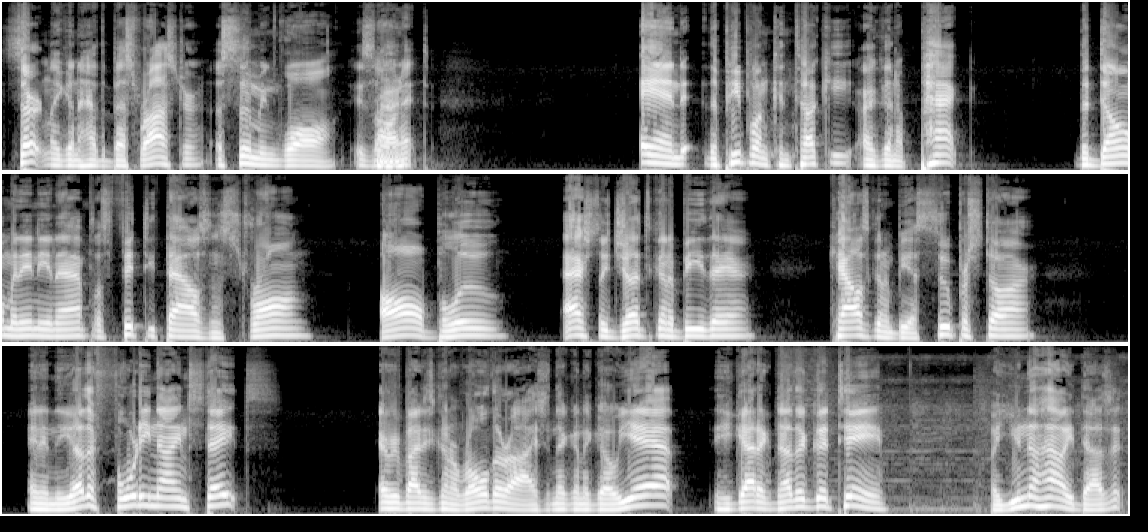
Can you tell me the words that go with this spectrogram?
Certainly going to have the best roster, assuming Wall is on it. And the people in Kentucky are going to pack the dome in Indianapolis, 50,000 strong, all blue. Ashley Judd's going to be there. Cal's going to be a superstar. And in the other 49 states, everybody's going to roll their eyes and they're going to go, yeah, he got another good team. But you know how he does it.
